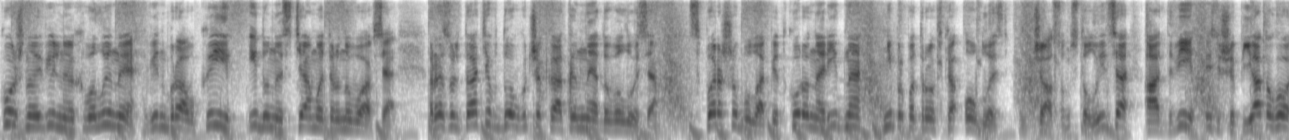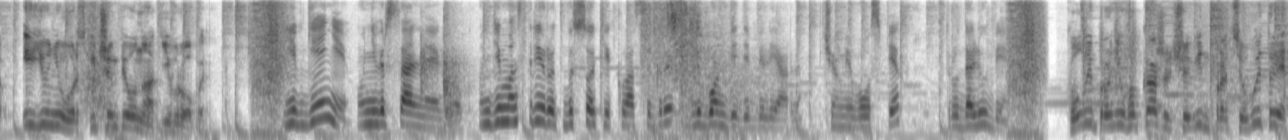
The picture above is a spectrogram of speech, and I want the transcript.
Кожної вільної хвилини він брав Київ і донестями тренувався. Результатів довго чекати не довелося. Спершу була підкорена рідна Дніпропетровська область, з часом столиця, а 2005-го і юніорський чемпіонат Європи. Евгений – универсальный игрок. Он демонстрирует высокий класс игры в любом виде бильярда. В чем его успех? В трудолюбии. Коли про нього кажуть, що він працьовитий,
